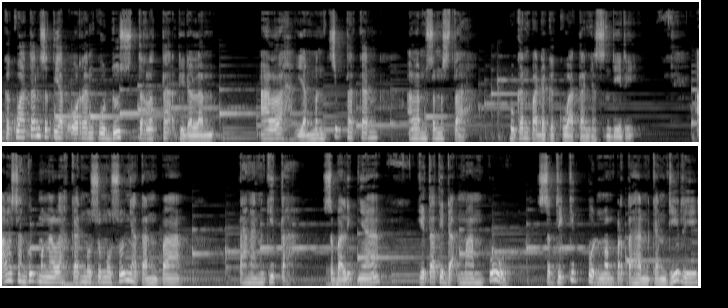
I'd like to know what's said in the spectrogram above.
Kekuatan setiap orang kudus terletak di dalam Allah yang menciptakan alam semesta, bukan pada kekuatannya sendiri. Allah sanggup mengalahkan musuh-musuhnya tanpa tangan kita. Sebaliknya, kita tidak mampu sedikit pun mempertahankan diri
